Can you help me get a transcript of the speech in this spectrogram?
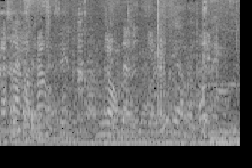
That's not kasama, is it? No.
